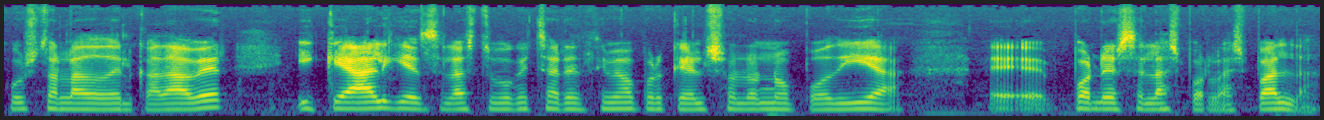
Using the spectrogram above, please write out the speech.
justo al lado del cadáver y que alguien se las tuvo que echar encima porque él solo no podía eh, ponérselas por la espalda.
